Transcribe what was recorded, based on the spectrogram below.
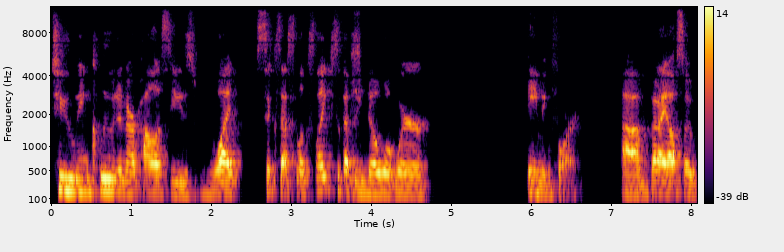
to include in our policies what success looks like so that we know what we're aiming for. Um, but I also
